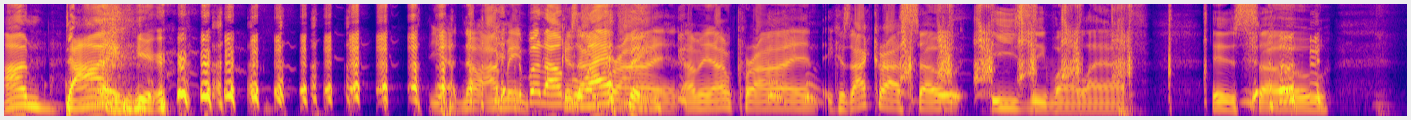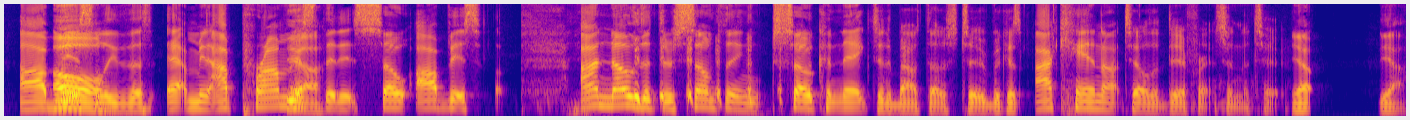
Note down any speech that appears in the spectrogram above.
I'm dying here. Yeah, no, I mean, But I'm laughing. crying. I mean, I'm crying because I cry so easy when I laugh. It is so oh. obviously the. I mean, I promise Yeah. that it's so obvious. I know that there's something so connected about those two because I cannot tell the difference in the two. Yep. Yeah.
